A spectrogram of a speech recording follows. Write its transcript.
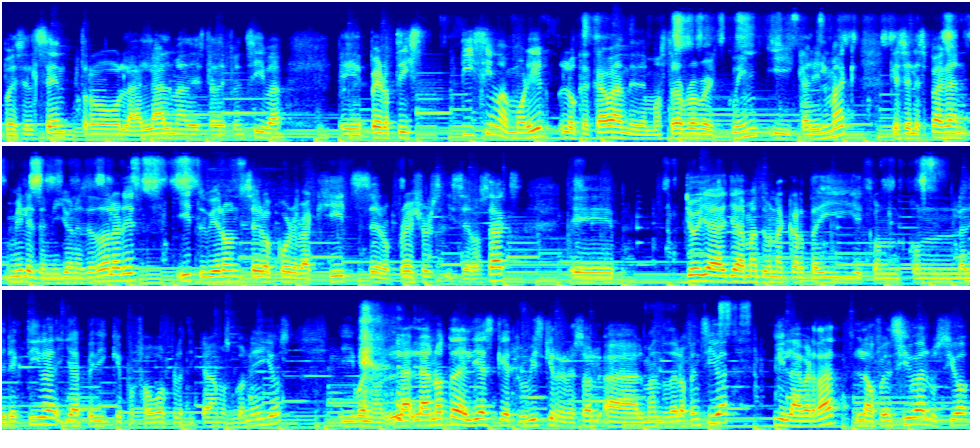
pues el centro, la, el alma de esta defensiva, eh, pero tristísimo a morir lo que acaban de demostrar Robert Quinn y Khalil Mack, que se les pagan miles de millones de dólares y tuvieron cero quarterback hits, cero pressures y cero sacks. Eh, yo ya, ya mandé una carta ahí con, con, la directiva, ya pedí que por favor platicáramos con ellos. Y bueno, la, la nota del día es que Trubisky regresó al, al, mando de la ofensiva y la verdad, la ofensiva lució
